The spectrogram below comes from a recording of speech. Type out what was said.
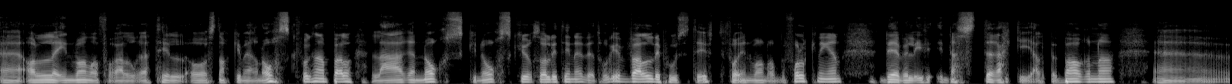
eh, alle innvandrerforeldre til å snakke mer norsk, f.eks. Lære norsk, norskkurs og alle de tingene. Det tror jeg er veldig positivt for innvandrerbefolkningen. Det vil i neste rekke hjelpe barna. Eh,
